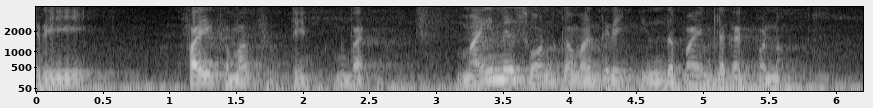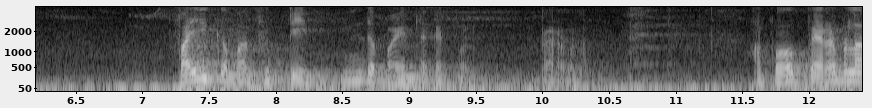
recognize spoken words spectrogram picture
three five comma fifteen இப்போ மைனஸ் ஒன் கமா த்ரீ இந்த பாயிண்டில் கட் பண்ணோம். ஃபைவ் கமா ஃபிஃப்டீன் இந்த பாயிண்டில் கட் பண்ணும். பெரபலா அப்போது பெரபலா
